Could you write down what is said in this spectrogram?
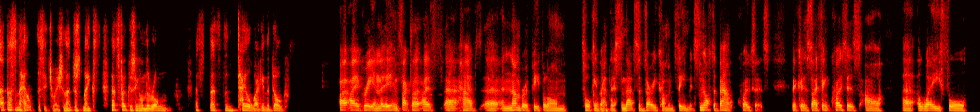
that doesn't help the situation. That just makes that's focusing on the wrong. That's that's the tail wagging the dog. I, I agree, and uh, in fact, I, have uh, had uh, a number of people on talking about this, and that's a very common theme. It's not about quotas, because I think quotas are uh, a way for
